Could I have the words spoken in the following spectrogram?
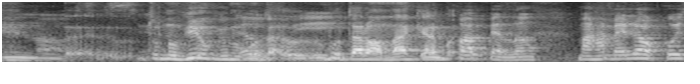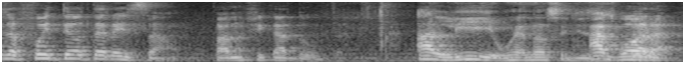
Nossa tu não viu que não botaram, botaram, uma máquina? Um papelão. Mas a melhor coisa foi ter outra eleição, para não ficar dúvida. Ali o Renan se desesperou. Agora,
